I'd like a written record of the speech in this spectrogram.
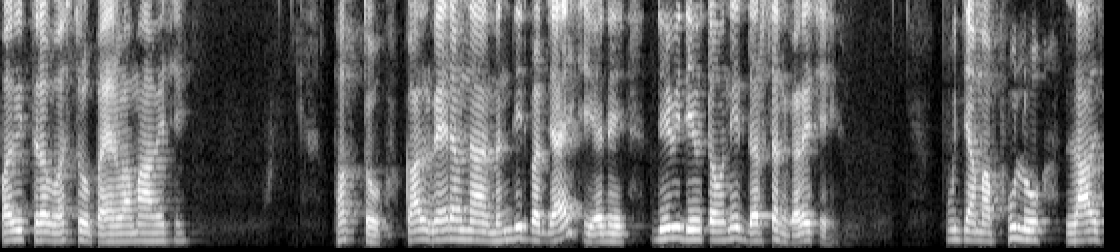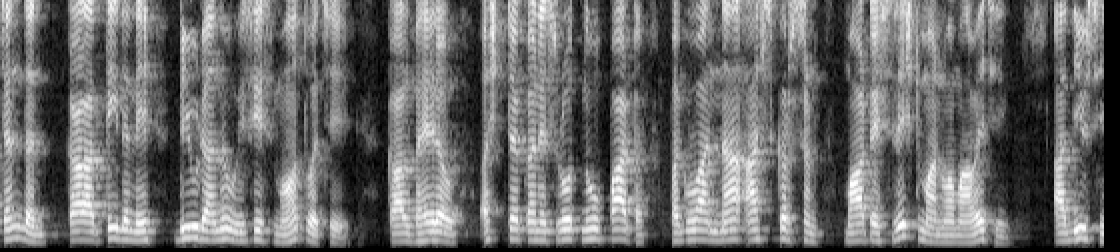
પવિત્ર વસ્ત્રો પહેરવામાં આવે છે. ભક્તો કાલ ભૈરવના મંદિર પર જાય છે અને દેવી દેવતાઓને દર્શન કરે છે. પૂજામાં ફૂલો, લાલ ચંદન, કાળા તિલ અને દીવડાનું વિશેષ મહત્ત્વ છે. કાલ ભૈરવ અષ્ટક અને સ્ત્રોતનું પાઠ ભગવાનના આકર્ષણ માટે શ્રેષ્ઠ માનવામાં આવે છે. આ દિવસે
